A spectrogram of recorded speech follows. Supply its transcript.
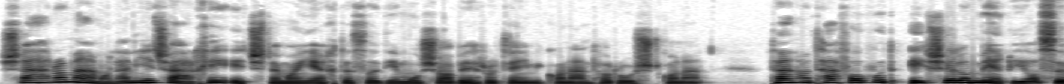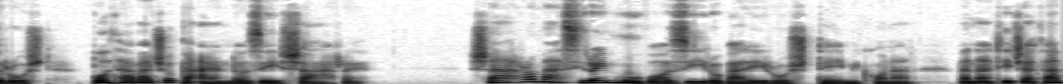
شهرها معمولا یه چرخه اجتماعی اقتصادی مشابه رو طی می‌کنن تا رشد کنند تنها تفاوت اشل و مقیاس رشد با توجه به اندازه شهره. شهرها مسیرهای موازی رو برای رشد طی می‌کنن و نتیجتا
